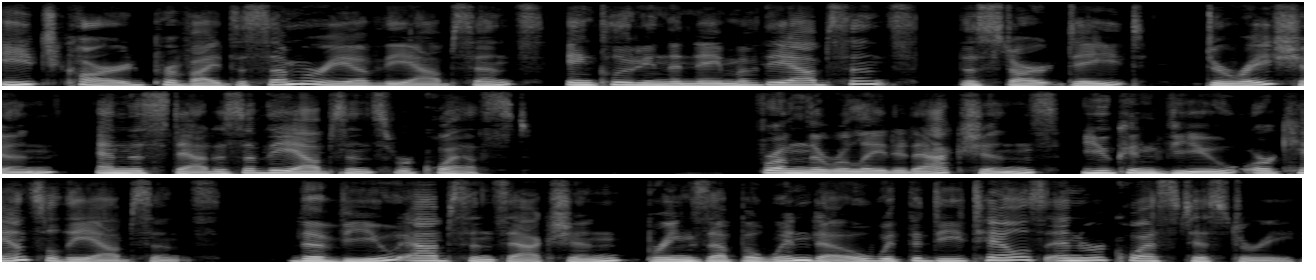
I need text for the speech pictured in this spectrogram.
Each card provides a summary of the absence, including the name of the absence, the start date, duration, and the status of the absence request. From the related actions, you can view or cancel the absence. The View Absence action brings up a window with the details and request history.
